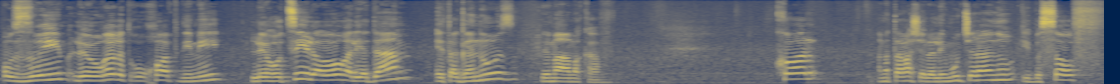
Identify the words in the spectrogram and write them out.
עוזרים לעורר את רוחו הפנימי, להוציא לאור על ידם את הגנוז במעמקיו. כל המטרה של הלימוד שלנו היא בסוף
